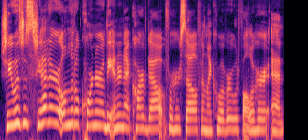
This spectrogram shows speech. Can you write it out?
she was just she had her own little corner of the internet carved out for herself and like whoever would follow her and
